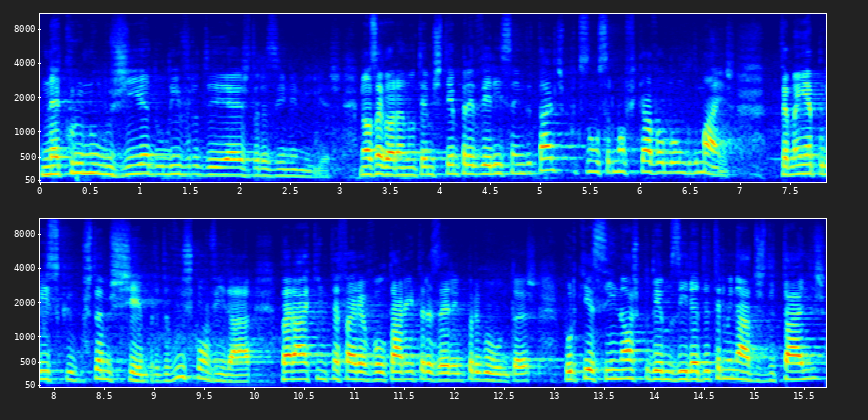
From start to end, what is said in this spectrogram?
na cronologia do livro de Esdras e Neemias. Nós agora não temos tempo para ver isso em detalhes, porque senão o sermão ficava longo demais. Também é por isso que gostamos sempre de vos convidar para à quinta-feira voltarem a trazerem perguntas, porque assim nós podemos ir a determinados detalhes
